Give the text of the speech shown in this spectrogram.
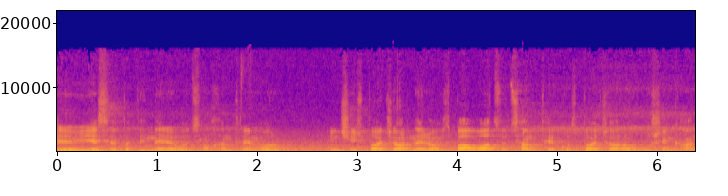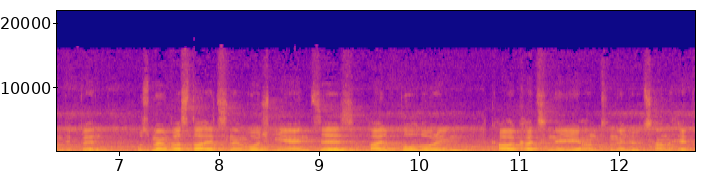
Երևի ես էլ պետք է ներողություն խնդրեմ, որ ինչ-ինչ պատճառներով զբաղվածության թեկոս պատճառով ուշ ենք հանդիպել։ Ուզում եմ վստահեցնեմ ոչ միայն ձեզ, այլ բոլորին քաղաքացիների ընդունելության հետ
